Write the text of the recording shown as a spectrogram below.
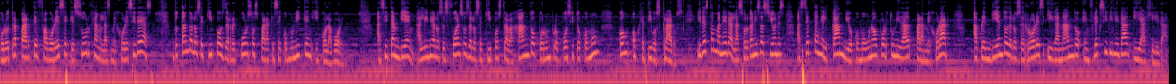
Por otra parte, favorece que surjan las mejores ideas, dotando a los equipos de recursos para que se comuniquen y colaboren. Así también alinea los esfuerzos de los equipos trabajando por un propósito común con objetivos claros y de esta manera las organizaciones aceptan el cambio como una oportunidad para mejorar, aprendiendo de los errores y ganando en flexibilidad y agilidad.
